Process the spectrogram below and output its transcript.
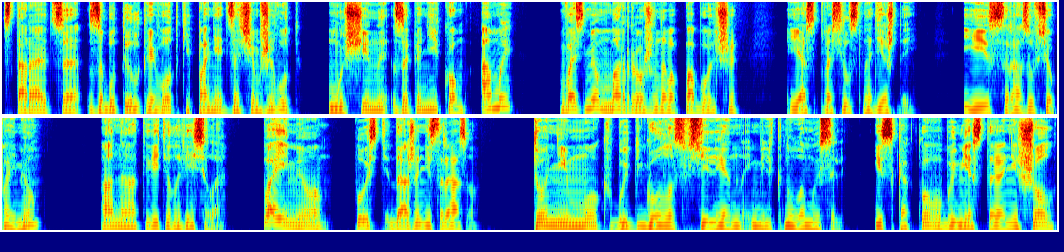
стараются за бутылкой водки понять, зачем живут, мужчины за коньяком, а мы возьмем мороженого побольше. Я спросил с надеждой. И сразу все поймем? Она ответила весело. Поймем, пусть даже не сразу. То не мог быть голос Вселенной, мелькнула мысль. Из какого бы места ни шел,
